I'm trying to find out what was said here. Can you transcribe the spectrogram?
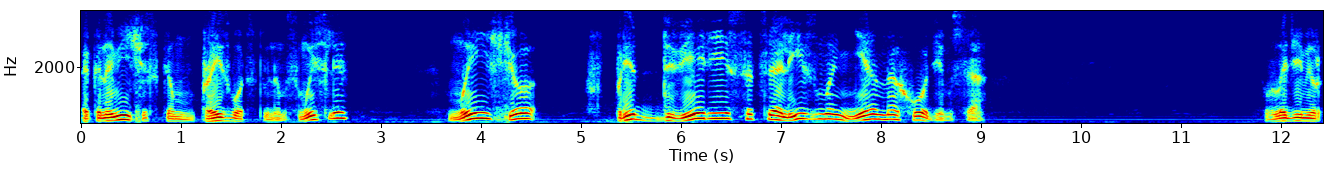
экономическом, производственном смысле мы еще в преддверии социализма не находимся. Владимир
